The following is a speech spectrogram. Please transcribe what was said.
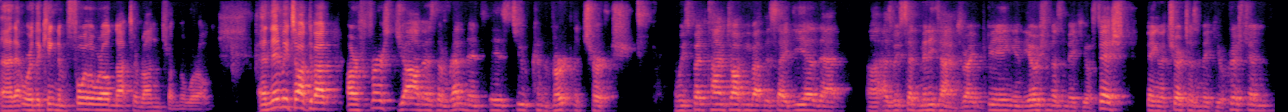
Uh, that we're the kingdom for the world, not to run from the world. And then we talked about our first job as the remnant is to convert the church. And we spent time talking about this idea that uh, as we've said many times, right? Being in the ocean doesn't make you a fish. Being in the church doesn't make you a Christian.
